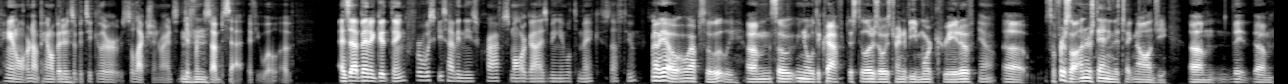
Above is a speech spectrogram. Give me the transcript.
panel, or not panel, but it's a particular selection, right? It's a different subset, if you will. Of has that been a good thing for whiskeys having these craft smaller guys being able to make stuff too? Oh yeah. Oh, absolutely. Um, so you know, with the craft distillers always trying to be more creative. Yeah, uh, so first of all, understanding the technology, um, they um,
